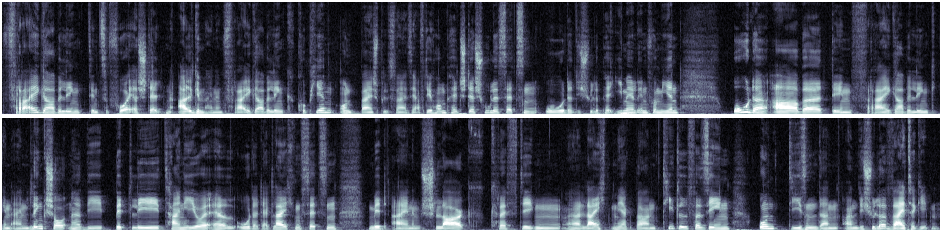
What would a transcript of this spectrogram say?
Freigabelink, den zuvor erstellten allgemeinen Freigabelink kopieren und beispielsweise auf die Homepage der Schule setzen oder die Schüler per E-Mail informieren oder aber den Freigabelink in einen Linkshortener wie bit.ly, tinyurl oder dergleichen setzen, mit einem schlagkräftigen, äh, leicht merkbaren Titel versehen und diesen dann an die Schüler weitergeben.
